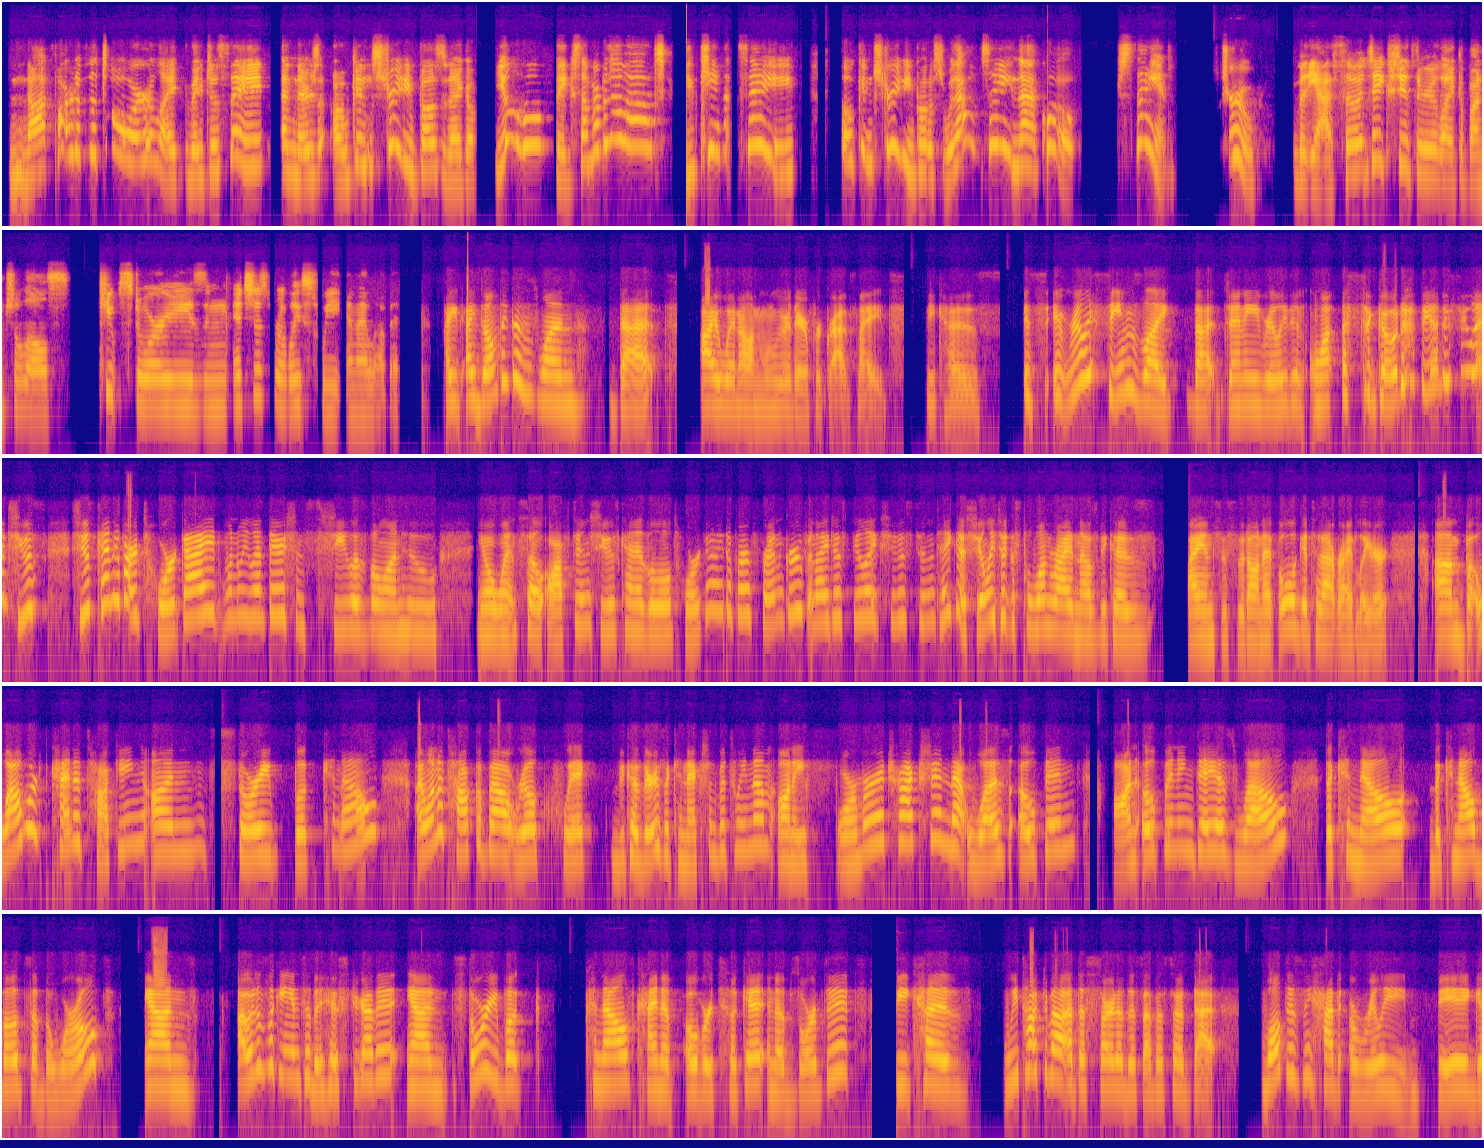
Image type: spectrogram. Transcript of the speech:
not part of the tour, like they just say. And there's Oaken's trading post, and I go, yoo-hoo, big summer blowout. You can't say Oaken's trading post without saying that quote. Just saying. True. But yeah, so it takes you through like a bunch of little cute stories, and it's just really sweet, and I love it. I, I don't think this is one that I went on when we were there for grads night because it's it really seems like that Jenny really didn't want us to go to Fantasyland. She was she was kind of our tour guide when we went there since she was the one who you know went so often. She was kind of the little tour guide of our friend group, and I just feel like she just didn't take us. She only took us to one ride, and that was because I insisted on it. But we'll get to that ride later. Um, but while we're kind of talking on Storybook Canal, I want to talk about real quick because there is a connection between them on a former attraction that was open on opening day as well, the canal the canal boats of the world. And I was just looking into the history of it and Storybook Canals kind of overtook it and absorbed it because we talked about at the start of this episode that Walt Disney had a really big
